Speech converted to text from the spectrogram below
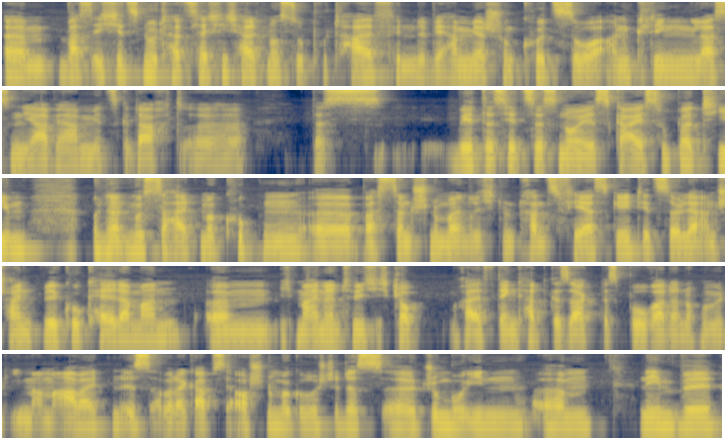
Ähm, was ich jetzt nur tatsächlich halt noch so brutal finde, wir haben ja schon kurz so anklingen lassen, ja, wir haben jetzt gedacht, äh, dass wird das jetzt das neue Sky Super Team und dann musst du halt mal gucken, äh, was dann schon mal in Richtung Transfers geht. Jetzt soll ja anscheinend Wilko Keldermann, ähm, ich meine natürlich, ich glaube, Ralf Denk hat gesagt, dass Bora dann nochmal mit ihm am Arbeiten ist, aber da gab es ja auch schon mal Gerüchte, dass äh, Jumbo ihn ähm, nehmen will.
